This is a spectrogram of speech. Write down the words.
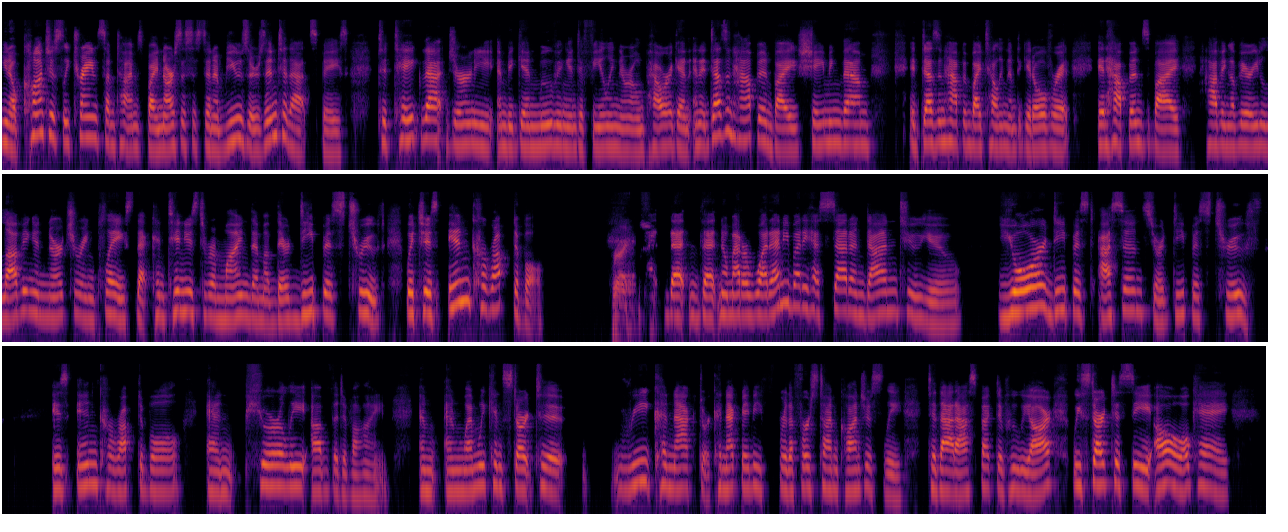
you know, consciously trained sometimes by narcissists and abusers into that space to take that journey and begin moving into feeling their own power again. And it doesn't happen by shaming them, it doesn't happen by telling them to get over it. It happens by having a very loving and nurturing place that continues to remind them of their deepest truth, which is incorruptible right that that no matter what anybody has said and done to you your deepest essence, your deepest truth is incorruptible and purely of the divine. And and when we can start to reconnect or connect maybe for the first time consciously to that aspect of who we are, we start to see, oh, okay,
